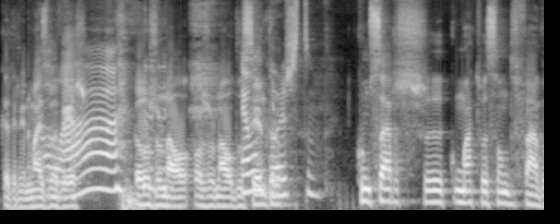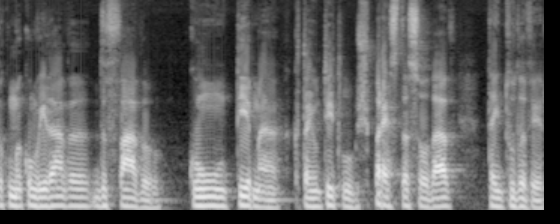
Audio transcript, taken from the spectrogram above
Catarina, mais Olá. uma vez ao Jornal, ao Jornal do é Centro. um gosto. Começares eh, com uma atuação de fado, com uma convidada de fado, com um tema que tem o título Expresso da Saudade, tem tudo a ver.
